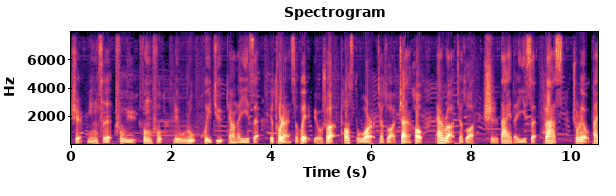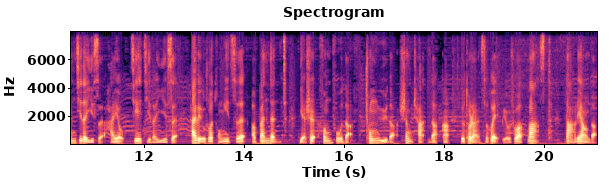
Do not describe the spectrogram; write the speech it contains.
是名词，富裕、丰富、流入、汇聚这样的意思。有拓展词汇，比如说 post-war 叫做战后，era 叫做时代的意思，class 除了有班级的意思，还有阶级的意思。还比如说同义词 abundant 也是丰富的、充裕的、盛产的啊。有拓展词汇，比如说 vast。大量的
